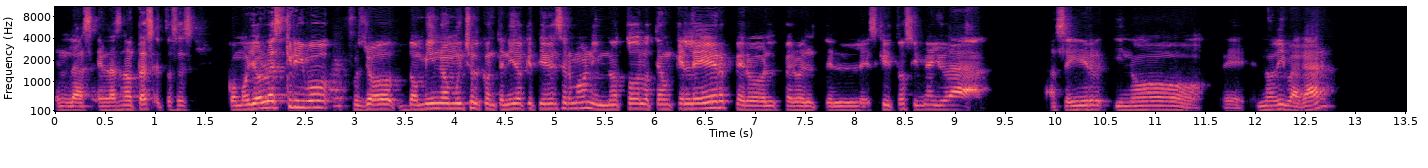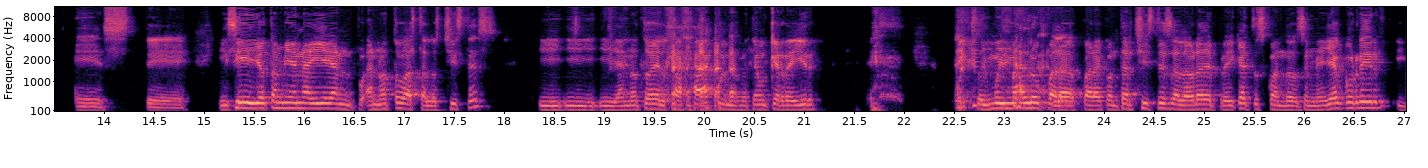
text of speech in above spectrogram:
en las, en las notas, entonces como yo lo escribo, pues yo domino mucho el contenido que tiene el sermón y no todo lo tengo que leer, pero, pero el, el escrito sí me ayuda a, a seguir y no, eh, no divagar. Este, y sí, yo también ahí anoto hasta los chistes y, y, anoto el jaja cuando me tengo que reír. soy muy malo para, para, contar chistes a la hora de predicar, entonces cuando se me llega a ocurrir y,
